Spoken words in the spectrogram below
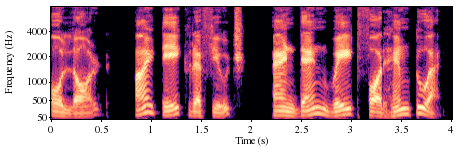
O Lord, I take refuge, and then wait for him to act.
